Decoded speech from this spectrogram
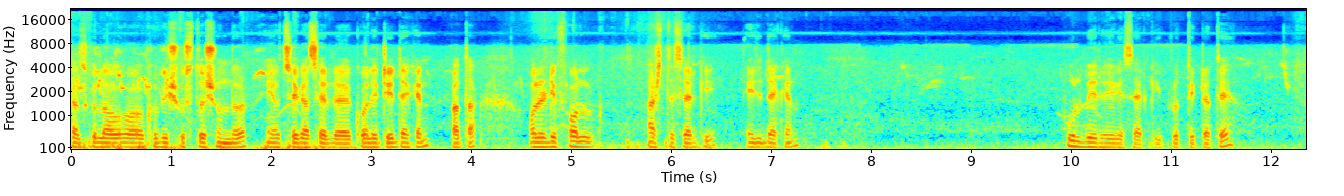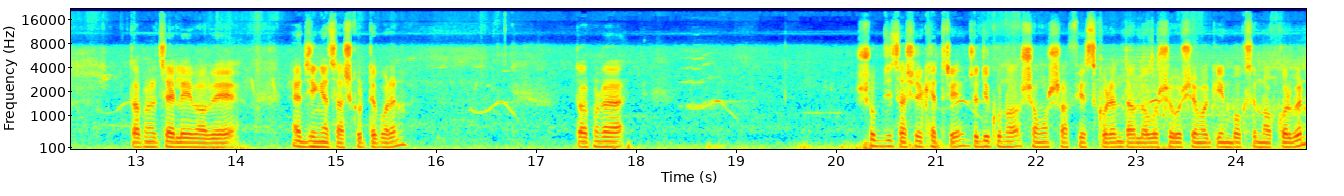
গাছগুলো খুবই সুস্থ সুন্দর। এ হচ্ছে গাছের কোয়ালিটি দেখেন পাতা। অলরেডি ফল আসতেছে আর কি। এই যে দেখেন, ফুল বের হয়ে গেছে আর কি প্রত্যেকটাতে। তো আপনারা চাইলে এভাবে ঝিঙা চাষ করতে পারেন। তো আপনারা সবজি চাষের ক্ষেত্রে যদি কোনো সমস্যা ফেস করেন, তাহলে অবশ্যই অবশ্যই আমাকে ইনবক্সে নক করবেন।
